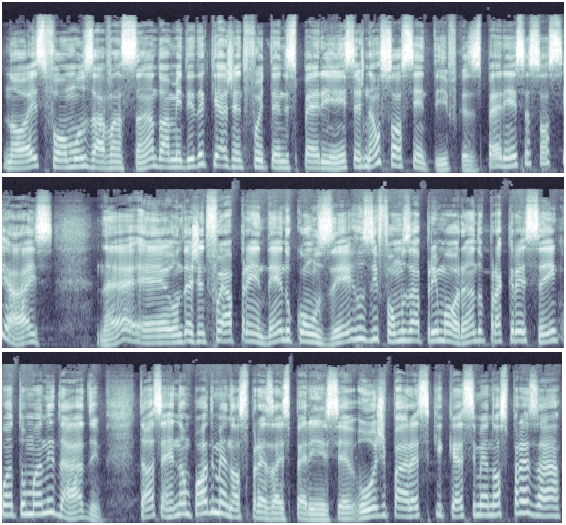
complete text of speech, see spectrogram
nós fomos avançando à medida que a gente foi tendo experiências não só científicas, experiências sociais né? É onde a gente foi aprendendo com os erros e fomos aprimorando para crescer enquanto humanidade. Então, assim, a gente não pode menosprezar a experiência. Hoje parece que quer se menosprezar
